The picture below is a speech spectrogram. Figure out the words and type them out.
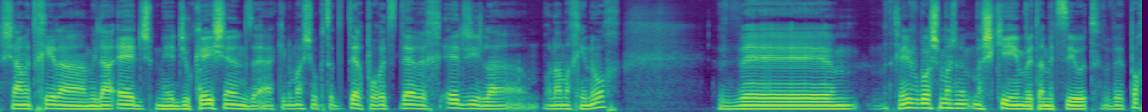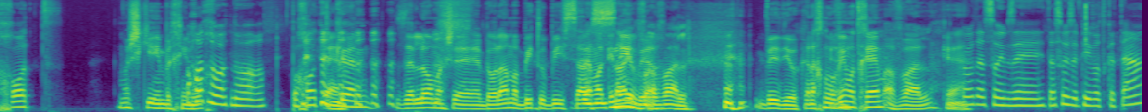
שם התחילה המילה Edge מ-Education, זה היה כאילו משהו קצת יותר פורץ דרך, אג'י לעולם החינוך. ומתחילים לפגוש מש- משקיעים ואת המציאות, ופחות משקיעים בחינוך. פחות תנועות נוער. פחות, כן. כן, זה לא מה שבעולם ה-B2B זה SaaS מגניב, סייבר, אבל. בדיוק, אנחנו אוהבים אתכם, אבל, כן. בואו תעשו עם זה, תעשו איזה pivot קטן.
